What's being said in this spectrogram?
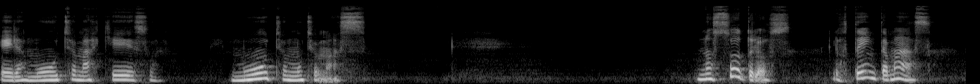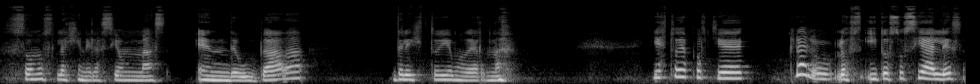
era mucho más que eso, mucho, mucho más. Nosotros, los 30 más, somos la generación más endeudada de la historia moderna. Y esto es porque Claro, los hitos sociales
